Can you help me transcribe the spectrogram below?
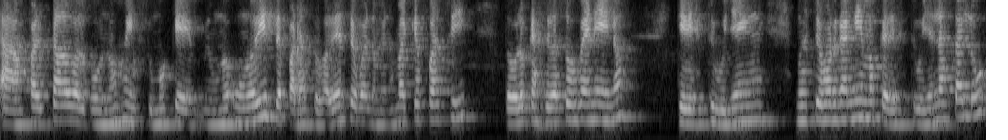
han faltado algunos insumos que uno, uno dice para sus adentro, bueno, menos mal que fue así, todo lo que ha sido esos venenos, que destruyen nuestros organismos, que destruyen la salud.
